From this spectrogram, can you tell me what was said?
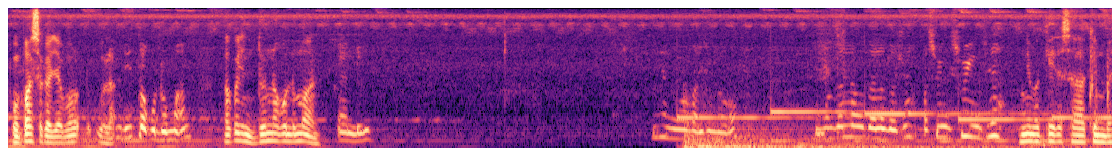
Pumapasok ka dyan? Wala. Dito ako dumaan. Ako yun, doon ako dumaan. Yan, dali. Yan mga kaibigan ko. Gumagalaw talaga siya. Paswing-swing siya. Hindi magkita sa akin ba?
